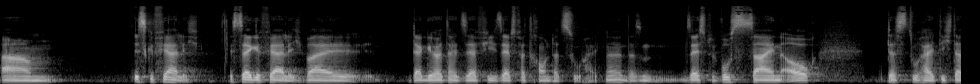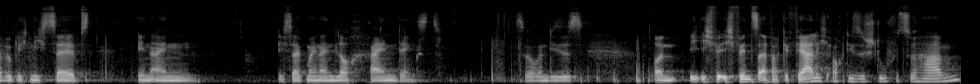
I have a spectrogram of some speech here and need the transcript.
Ähm, ist gefährlich, ist sehr gefährlich, weil da gehört halt sehr viel Selbstvertrauen dazu halt. Ne? Das Selbstbewusstsein auch, dass du halt dich da wirklich nicht selbst in ein, ich sag mal, in ein Loch reindenkst. So, und dieses, und ich, ich finde es einfach gefährlich, auch diese Stufe zu haben,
